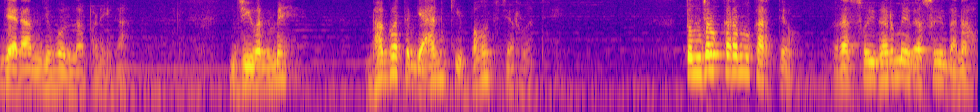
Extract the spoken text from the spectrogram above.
जयराम जी बोलना पड़ेगा, जीवन में भगवत ज्ञान की बहुत ज़रूरत है। तुम जो कर्म करते हो, रसोई घर में रसोई बनाओ,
